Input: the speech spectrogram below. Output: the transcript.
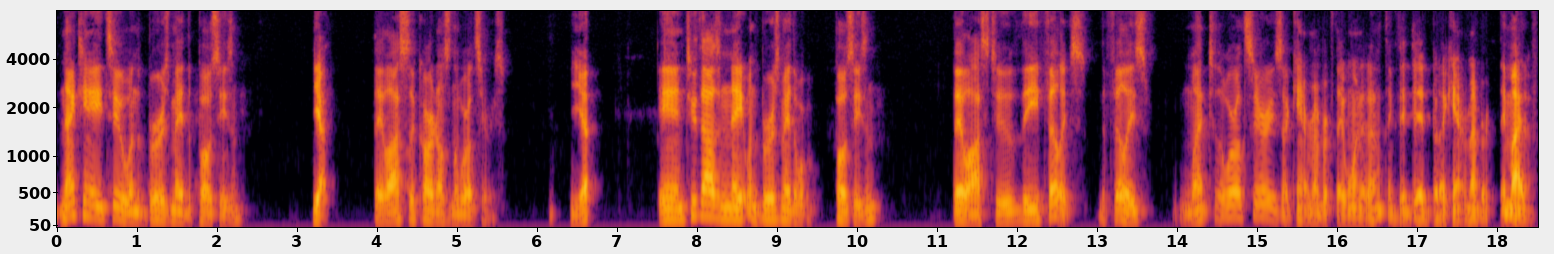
1982, when the Brewers made the postseason, yeah, they lost to the Cardinals in the World Series. Yep. In 2008, when the Brewers made the postseason, they lost to the Phillies. The Phillies went to the World Series. I can't remember if they won it. I don't think they did, but I can't remember. They might have.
